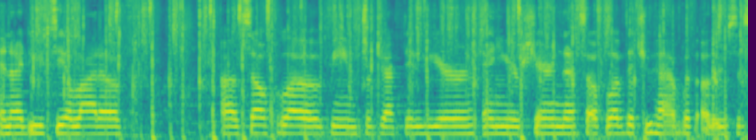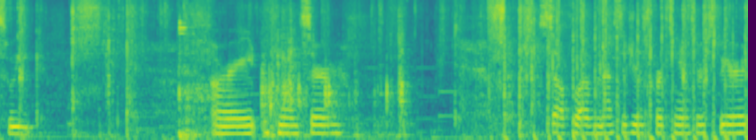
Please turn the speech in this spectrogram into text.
and I do see a lot of uh, self love being projected here, and you're sharing that self love that you have with others this week. All right, Cancer self love messages for Cancer Spirit.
